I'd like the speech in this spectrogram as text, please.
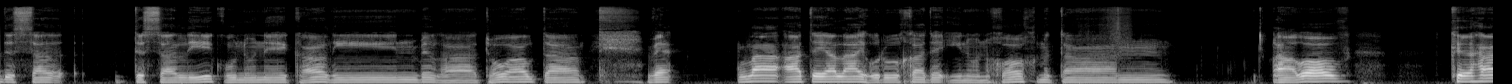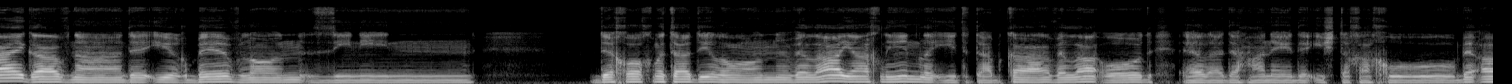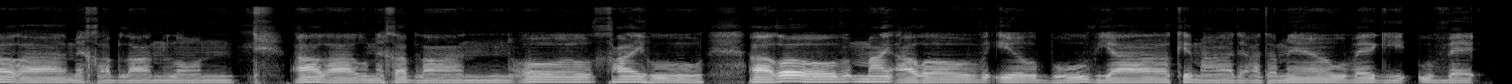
דסליק ונוני קלין בלה תועלתא, ולעטה עלי הורוחה דאינון חוכמתן. הרוב כהי גבנה דערבב לון זינין. דחוכמתא דילון, ולא יכלין לאית דבקה, ולא עוד, אלא דהנה דאשתכחו, בערה מחבלן לון. ערה ומחבלן, אור חי הוא, ערוב, מי ערוב, ערבוביה, כמה דעתמר,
